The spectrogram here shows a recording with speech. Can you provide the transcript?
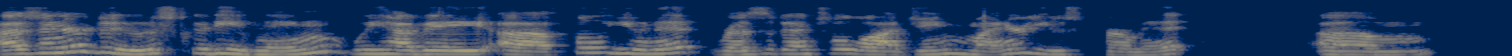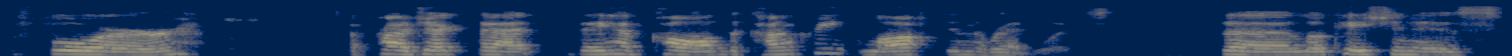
as introduced, good evening. We have a uh, full unit residential lodging minor use permit um, for a project that they have called the Concrete Loft in the Redwoods. The location is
